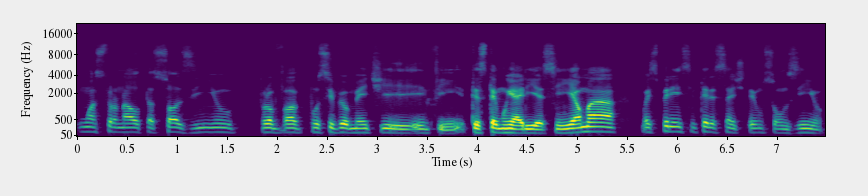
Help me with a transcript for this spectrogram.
um astronauta sozinho possivelmente, enfim, testemunharia assim. E é uma, uma experiência interessante, tem um sonzinho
